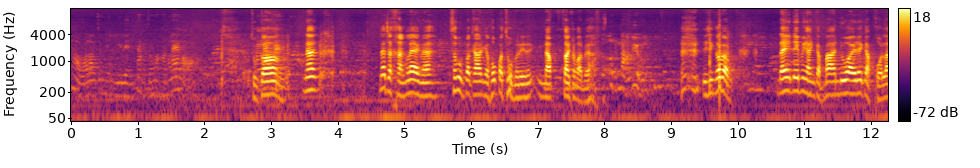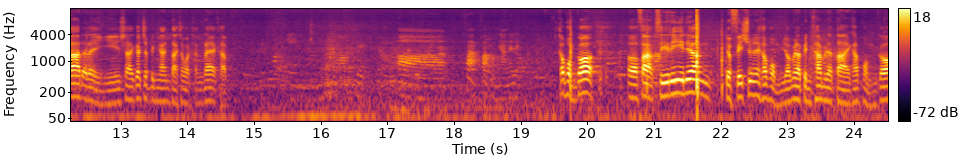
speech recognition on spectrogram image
ข่าวว่าเราจะมีอีเวนต์ต่างจังหวัดครั้งแรกเหรอถูกต้องน่าน่าจะครั้งแรกนะ สมุทรปราการกับพวกปทุมอันนี้นับต่างจังหวัดไหมครับเออหนาวอยู่จริงๆก็แบบได้ได้ไปงานกลับบ้านด้วยได้กลับโคราชอะไรอย่างงี้ ใช่ก็จะเป็นงานต่างจังหวัดครั้งแรกครับโอเคอ่าฝากฝากผลงานได้เลยค่ะ ครับผมก็ เอ่อฝากซีรีส์เรื่อง The Fish ด้วยนะครับผมย้อนเวลาเป็นข้ามเวลาตายครับผมก็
